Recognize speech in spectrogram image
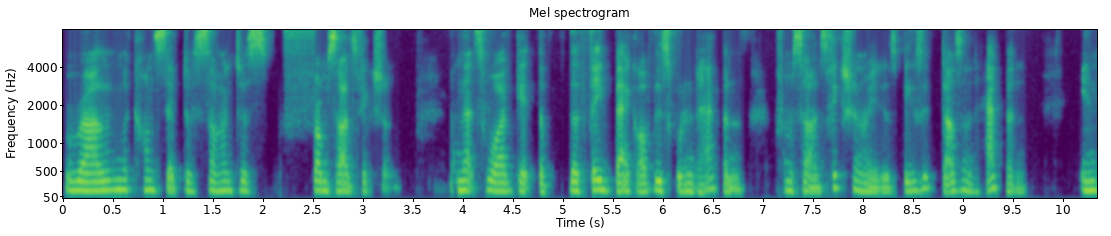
rather than the concept of scientists from science fiction. And that's why I get the, the feedback of this wouldn't happen from science fiction readers because it doesn't happen in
